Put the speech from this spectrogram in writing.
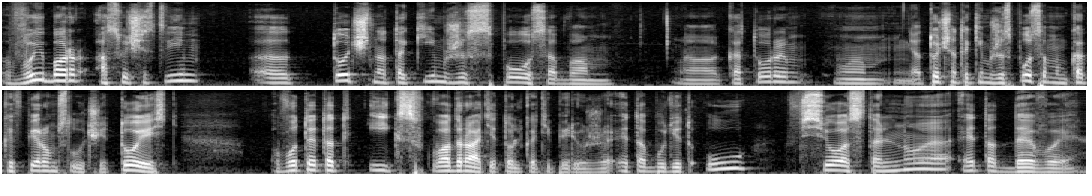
выбор осуществим э, точно таким же способом, э, которым, точно таким же способом, как и в первом случае. То есть вот этот x в квадрате только теперь уже, это будет u, все остальное это dv.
